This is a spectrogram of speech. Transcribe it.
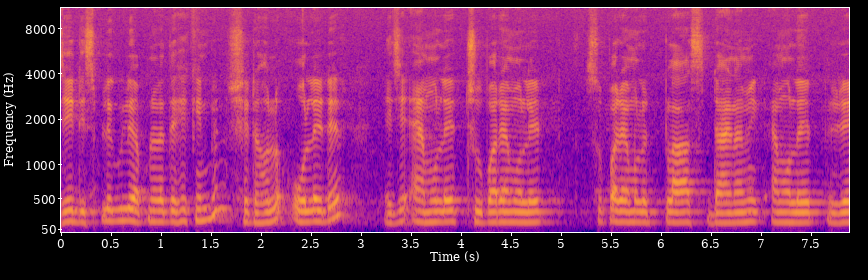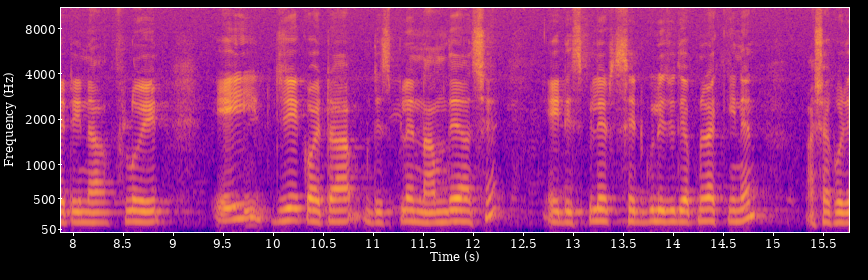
যে ডিসপ্লেগুলি আপনারা দেখে কিনবেন, সেটা হলো ওলেডের এই যে AMOLED, super AMOLED super AMOLED plus dynamic AMOLED, retina, fluid, এই যে কয়টা ডিসপ্লের নাম দেওয়া আছে, এই ডিসপ্লের সেটগুলি যদি আপনারা কিনেন, আশা করি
